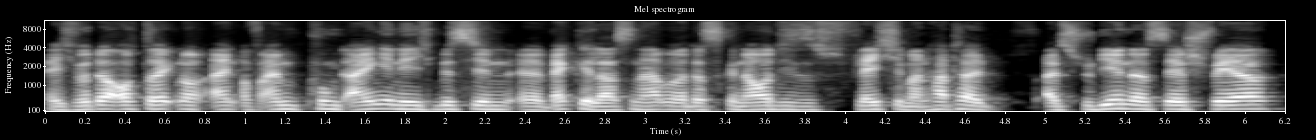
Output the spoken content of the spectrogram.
Ich würde auch direkt noch ein, auf einen Punkt eingehen, den ich ein bisschen äh, weggelassen habe, dass genau dieses Fläche, man hat halt als Studierender sehr schwer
